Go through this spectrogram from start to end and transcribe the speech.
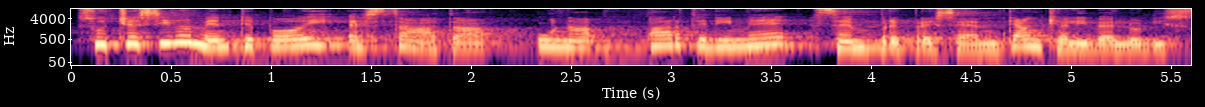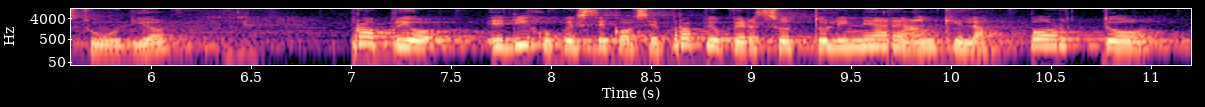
successivamente poi è stata una parte di me sempre presente anche a livello di studio, proprio, e dico queste cose proprio per sottolineare anche l'apporto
